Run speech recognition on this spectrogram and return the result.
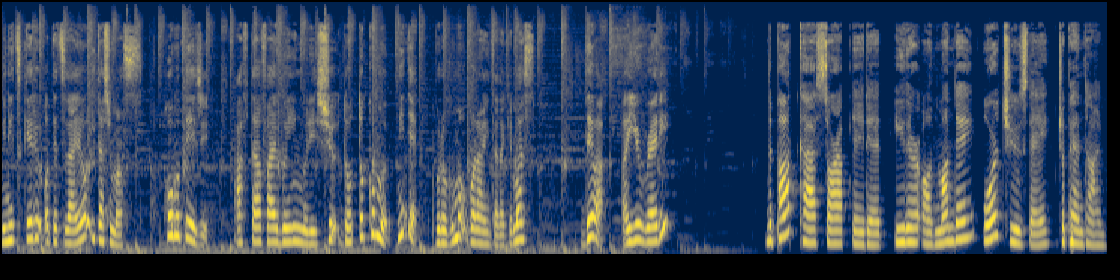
身につけるお手伝いをいたします。ホームページ after5english.com にてブログもご覧いただけます。では Are you ready? The podcasts are updated either on Monday or Tuesday, Japan time.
